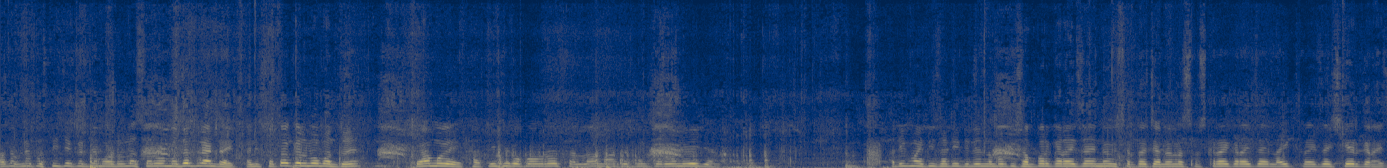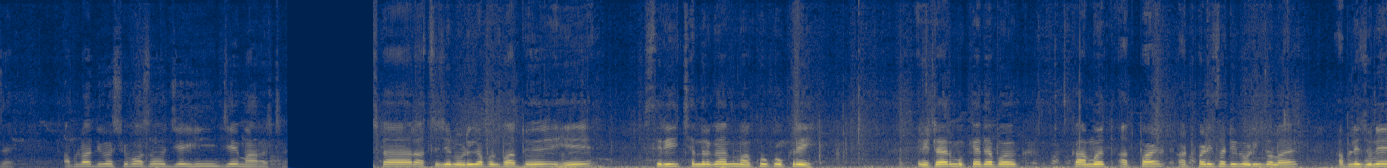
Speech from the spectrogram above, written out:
आज आपल्या पस्तीच्या एकरच्या बॉर्डरला सर्व मदर प्लांट आहेत. आणि स्वतः कलम बनतोय. त्यामुळे खात्रीची रोपावर सल्ला मार्गदर्शन सर्व नियोजन. अधिक माहितीसाठी दिलेल्या नंबरवरती संपर्क करायचा आहे. न विसरता चॅनलला सबस्क्राईब करायचं आहे लाईक करायचं आहे शेअर करायचं आहे. आपला दिवस शुभ असो. जय हिंद जय महाराष्ट्र. नमस्कार. आजचं जे लोडिंग आपण पाहतोय हे श्री चंद्रकांत माकू कोकरे रिटायर मुख्याध्यापक कामत आटपाड आटपाडीसाठी लोडिंग चालू आहे. आपले जुने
